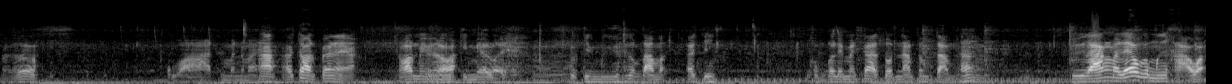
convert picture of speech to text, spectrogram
เออๆกวาดมันมาอะเอาจอนไปไหนอะช้อนไม่มีเหรอกินไม่อร่อย อืม ก็กินมือส้มตำอะเอาจริง ผมก็เลยไม่กล้าซดน้ำส้มตำฮะ อืมคือล้างมาแล้วก็มือขาวอะ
